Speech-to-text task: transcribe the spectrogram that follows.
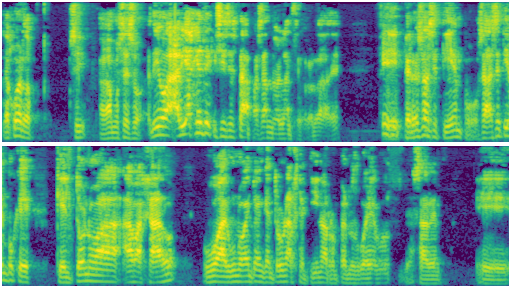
De acuerdo. Sí, hagamos eso. Digo, había gente que sí se estaba pasando el lance, ¿verdad? ¿Eh? Sí. Eh, pero eso hace tiempo. O sea, hace tiempo que, que el tono ha, ha, bajado. Hubo algún momento en que entró un argentino a romper los huevos, ya saben. Eh,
